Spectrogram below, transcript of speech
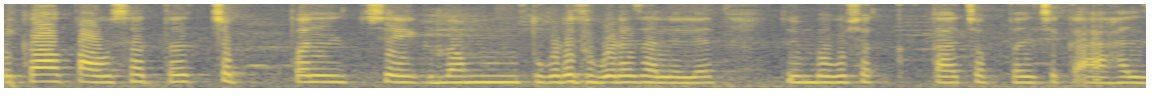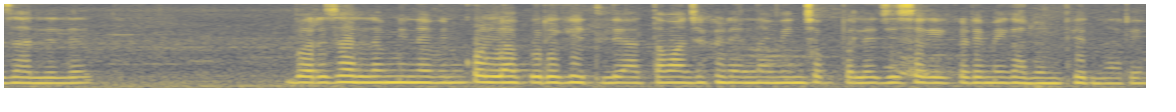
एका पावसातच चप्पलचे एकदम तुकडे तुकडे झालेले आहेत. तुम्ही बघू शकता चप्पलचे काय हाल झालेले आहेत. बरं झालं मी नवीन कोल्हापुरी घेतली. आता माझ्याकडे नवीन चप्पल आहे जी सगळीकडे मी घालून फिरणार आहे.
